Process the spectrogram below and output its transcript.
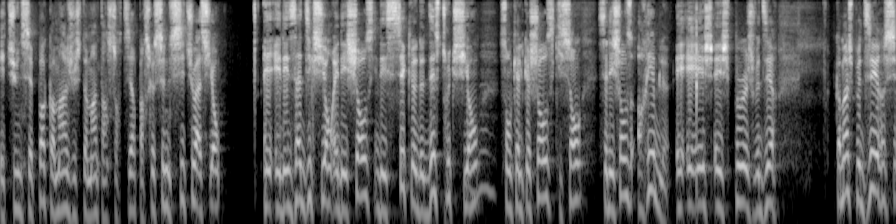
et tu ne sais pas comment justement t'en sortir parce que c'est une situation et, des addictions et des choses, des cycles de destruction sont quelque chose qui sont, c'est des choses horribles. Et, et, je peux, je veux dire, comment je peux dire, je,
